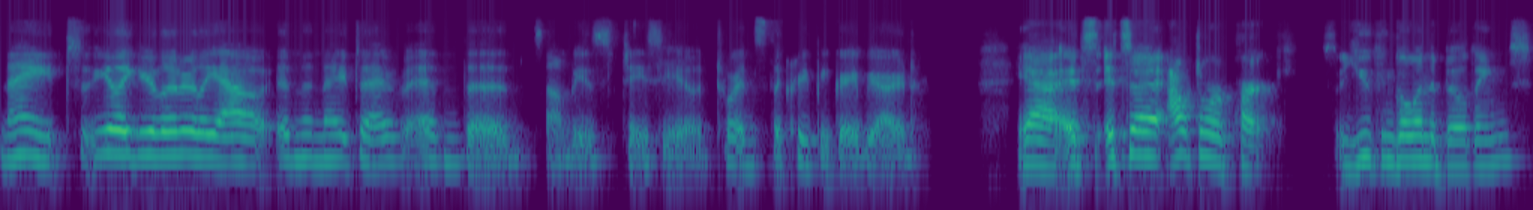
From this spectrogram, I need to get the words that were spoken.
night. You like you're literally out in the nighttime and the zombies chase you towards the creepy graveyard. Yeah, it's it's an outdoor park, so you can go in the buildings,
